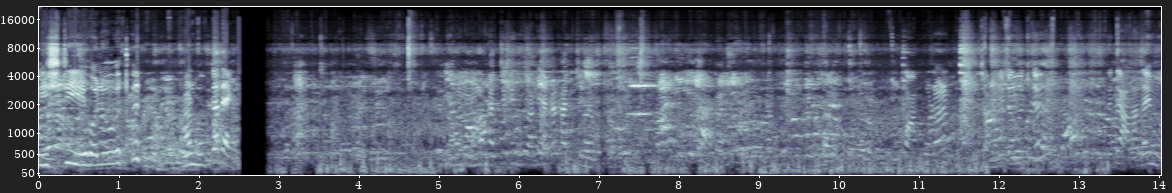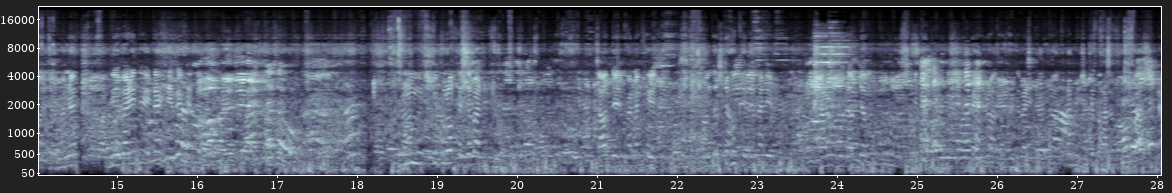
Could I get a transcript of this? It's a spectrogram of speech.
মিষ্টি হলুদ। আমার মুখটা দেখ। আমার মামা খাচ্ছে কিন্তু আমি একা খাচ্ছি না। পাঁপড়ার চাটনিটা হচ্ছে খেতে আলাদাই মজা। মানে বিয়ে বাড়িতে এটা হেবে খেতে কোনো মিষ্টি পুরো খেতে পারি। না। তাও দেড়খানা খেয়েছি সন্দেশটাও খেতে পারি। কারণ গোলাপ জামুন খুব মিষ্টি অত খেতে পারি। না অতটা মিষ্টি ভালো পাওয়া পাচ্ছি না।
